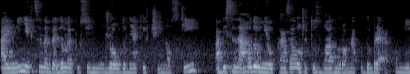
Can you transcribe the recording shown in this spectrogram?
aj my nechceme vedome pustiť mužov do nejakých činností, aby sa náhodou neukázalo, že to zvládnu rovnako dobre ako my,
